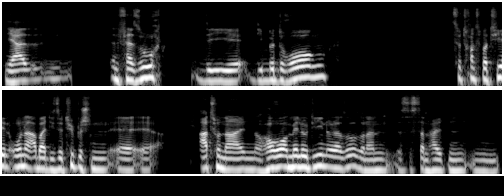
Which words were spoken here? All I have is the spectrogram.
ja, ein Versuch, die, die Bedrohung zu transportieren, ohne aber diese typischen äh, äh atonalen Horrormelodien oder so, sondern es ist dann halt ein, ein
